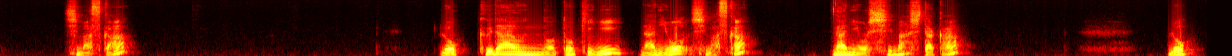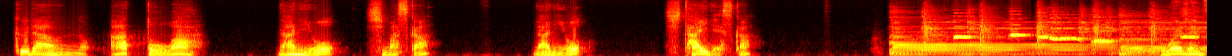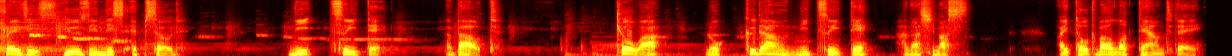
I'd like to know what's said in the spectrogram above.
しますか？ロックダウンの時に何をしますか？何をしましたか？ロックダウンの後は何をしますか？何をしたいですか？Words and phrases used in this episode について about 今日はロックダウンについて話します。I talk about lockdown today.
